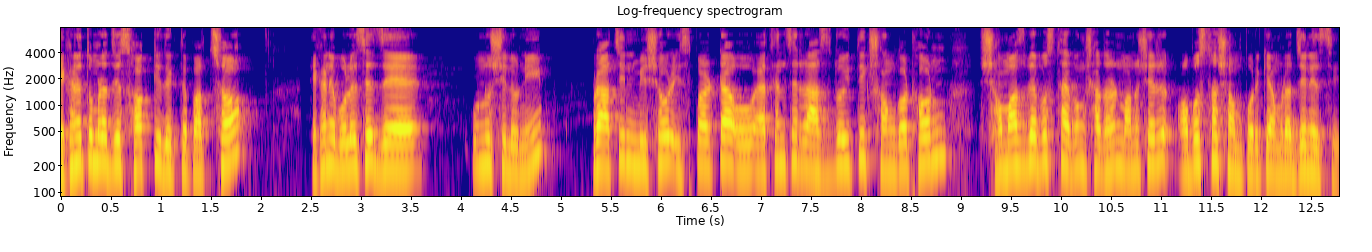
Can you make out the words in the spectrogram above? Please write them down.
এখানে তোমরা যে ছকটি দেখতে পাচ্ছ, এখানে বলেছে যে অনুশীলনী, প্রাচীন মিশর, স্পার্টা ও অ্যাথেন্সের রাজনৈতিক সংগঠন, সমাজ ব্যবস্থা এবং সাধারণ মানুষের অবস্থা সম্পর্কে আমরা জেনেছি।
